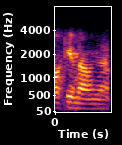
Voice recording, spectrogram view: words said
Okay, mga.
